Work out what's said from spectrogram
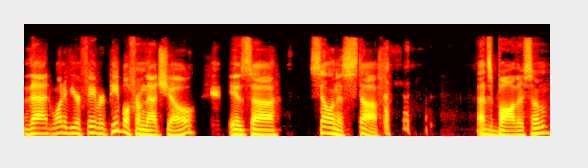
that one of your favorite people from that show is uh, selling his stuff? That's bothersome.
